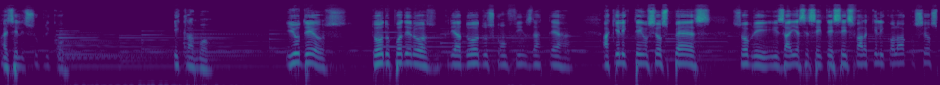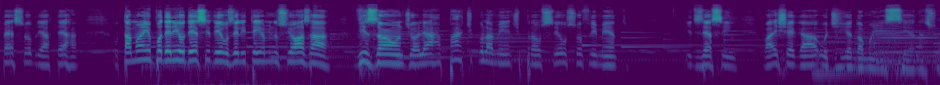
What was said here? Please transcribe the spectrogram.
Mas ele suplicou e clamou. E o Deus Todo-Poderoso, Criador dos confins da terra, aquele que tem os seus pés sobre Isaías 66, fala que ele coloca os seus pés sobre a terra, o tamanho poderio desse Deus, ele tem a minuciosa visão de olhar particularmente para o seu sofrimento e dizer assim: vai chegar o dia do amanhecer na sua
